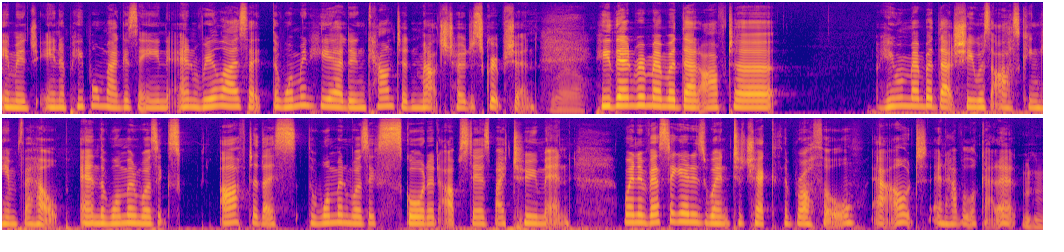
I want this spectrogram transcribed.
image in a People magazine and realized that the woman he had encountered matched her description. Wow. He then remembered that after he remembered that she was asking him for help, and the woman was ex- after this, the woman was escorted upstairs by two men. When investigators went to check the brothel out and have a look at it, Mm-hmm.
